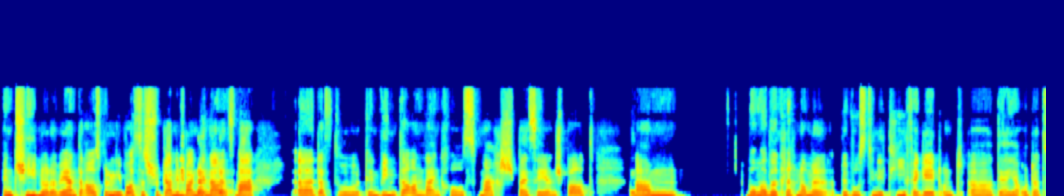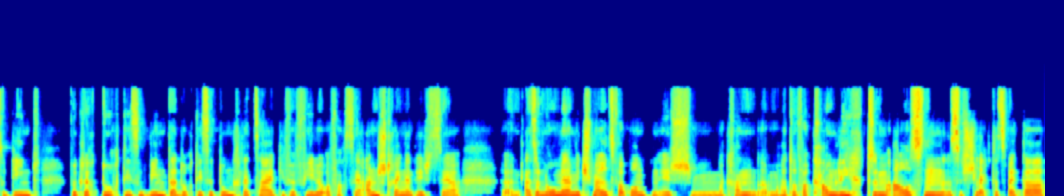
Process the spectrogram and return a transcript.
entschieden oder während der Ausbildung, ich weiß es schon gar nicht, wann genau es war, äh, dass du den Winter-Online-Kurs machst bei Seelensport, genau. ähm, wo man wirklich nochmal bewusst in die Tiefe geht und äh, der ja auch dazu dient, wirklich durch diesen Winter, durch diese dunkle Zeit, die für viele einfach sehr anstrengend ist, sehr äh, also noch mehr mit Schmerz verbunden ist. Man kann, man hat einfach kaum Licht im Außen, es ist schlechtes Wetter.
